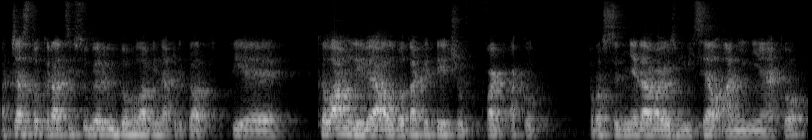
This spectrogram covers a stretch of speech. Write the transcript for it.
a častokrát si sugerujú do hlavy napríklad tie klamlivé alebo také tie, čo fakt ako proste nedávajú zmysel ani nejako.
